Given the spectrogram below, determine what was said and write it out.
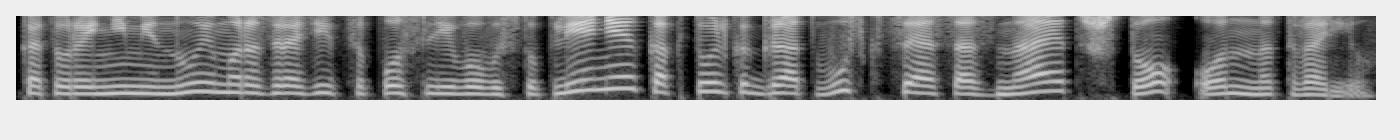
которая неминуемо разразится после его выступления, как только град Вускции осознает, что он натворил.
